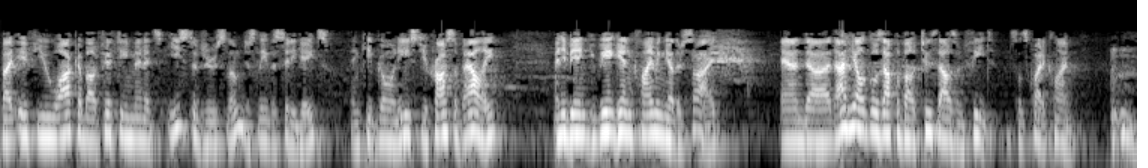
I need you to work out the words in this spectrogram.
But if you walk about 15 minutes east of Jerusalem, just leave the city gates and keep going east, you cross a valley and you begin climbing the other side. And uh, that hill goes up about 2,000 feet, so it's quite a climb.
